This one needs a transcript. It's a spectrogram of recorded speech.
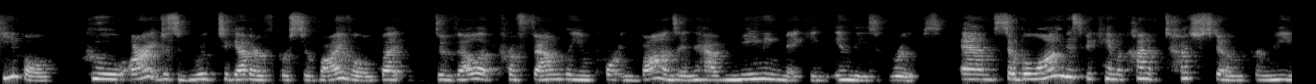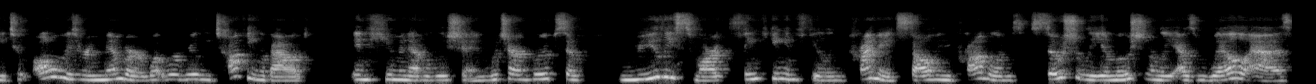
people who aren't just grouped together for survival, but develop profoundly important bonds and have meaning making in these groups. And so belongingness became a kind of touchstone for me to always remember what we're really talking about in human evolution, which are groups of really smart thinking and feeling primates solving problems socially, emotionally, as well as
